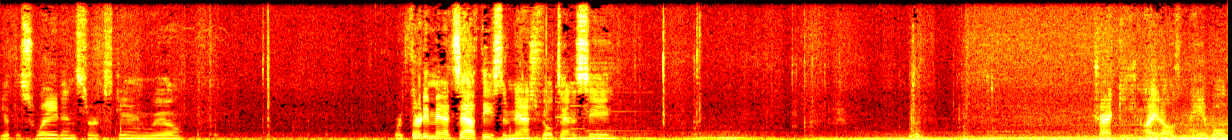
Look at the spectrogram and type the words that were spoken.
You got the suede insert steering wheel. We're 30 minutes southeast of Nashville, Tennessee. Track key idle is enabled.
